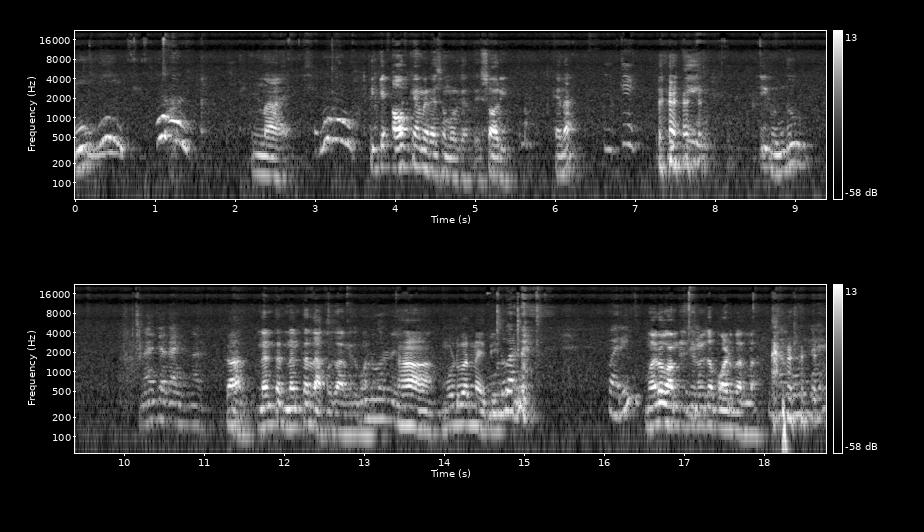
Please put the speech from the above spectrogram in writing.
ऊ. नाही. ठीक आहे ऑफ कॅमेरा समोर करते. सॉरी है ना. ती गुंडू. का? नंतर नंतर दाखवतो आम्ही तुम्हाला. हा मूडवर नाही ती. मूडवर नाही. परी? मरो आमच्या चिरूचा पॉट भरला. तुला मूड नाही?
